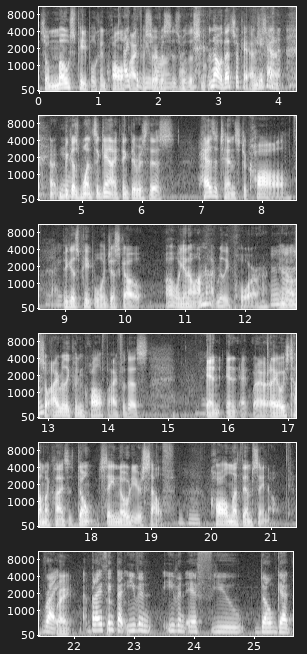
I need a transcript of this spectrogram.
So most people can qualify for be wrong, services with a small. No, that's okay. I'm just Yeah. kind of, kind of Yeah. because once again, I think there is this hesitance to call Right. because people will just go, oh, well, you know, I'm not really poor, you Mm-hmm. know, so I really couldn't qualify for this. And, and, what I, I always tell my clients is don't say no to yourself. Call and let them say no. Right. Right? But I think that even even if you don't get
